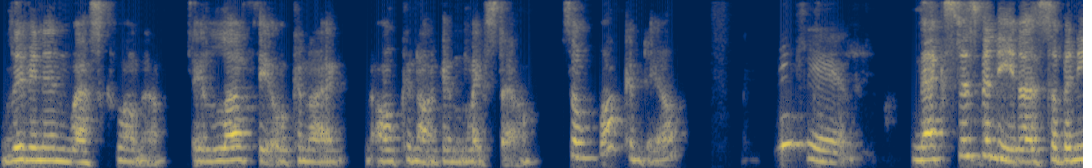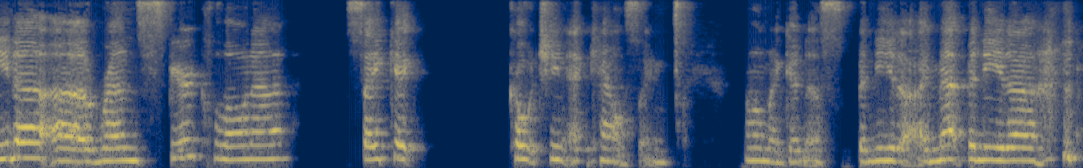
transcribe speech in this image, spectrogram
living in West Kelowna. They love the Okanagan, Okanagan lifestyle. So, welcome, Dale. Thank you. Next is Benita. So, Benita uh, runs Spirit Kelowna Psychic Coaching and Counseling. Oh my goodness, Benita. I met Benita,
